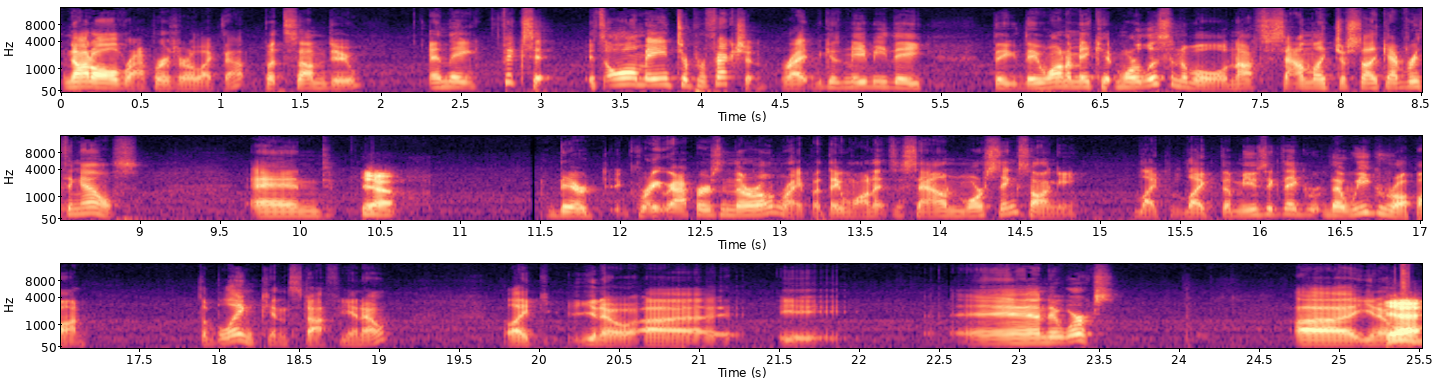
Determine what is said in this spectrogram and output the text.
not all rappers are like that, but some do, and they fix it. It's all made to perfection, right? Because maybe they they, they want to make it more listenable, not sound like just like everything else. And Yeah. They're great rappers in their own right, but they want it to sound more sing-songy, like like the music they that we grew up on, the Blink and stuff, you know, like you know, uh, and it works. Uh, you know, Yeah.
